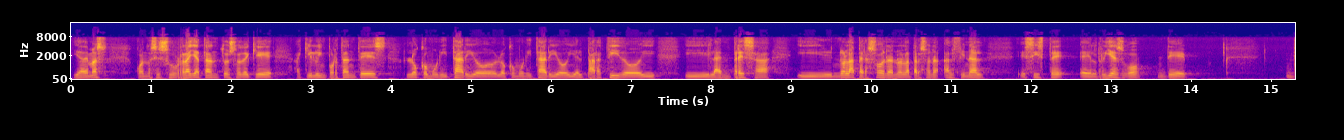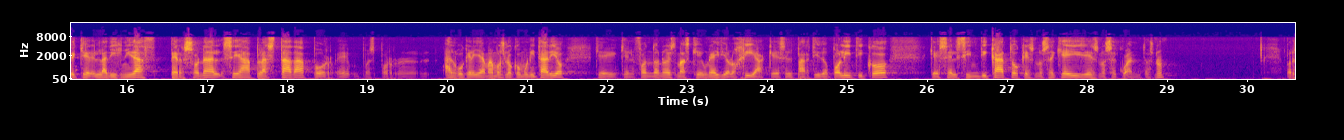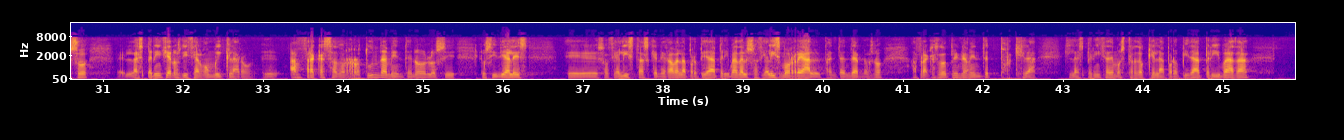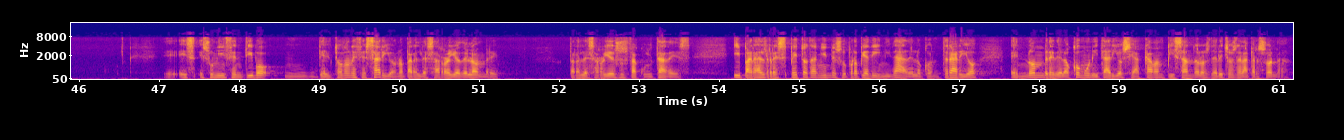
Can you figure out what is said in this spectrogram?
Y además, cuando se subraya tanto eso de que aquí lo importante es lo comunitario, lo comunitario y el partido y, la empresa y no la persona, no la persona, al final existe el riesgo de, que la dignidad personal sea aplastada por, eh, pues por algo que le llamamos lo comunitario, que, que en el fondo no es más que una ideología, que es el partido político, que es el sindicato, que es no sé qué y es no sé cuántos, ¿no? Por eso eh, la experiencia nos dice algo muy claro. Eh, han fracasado rotundamente ¿no? los, eh, ideales socialistas que negaban la propiedad privada, el socialismo real, para entendernos. ¿no? Ha fracasado plenamente porque la, experiencia ha demostrado que la propiedad privada es, es, un incentivo mm, del todo necesario ¿no? para el desarrollo del hombre, para el desarrollo de sus facultades y para el respeto también de su propia dignidad. De lo contrario, en nombre de lo comunitario se acaban pisando los derechos de la persona.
